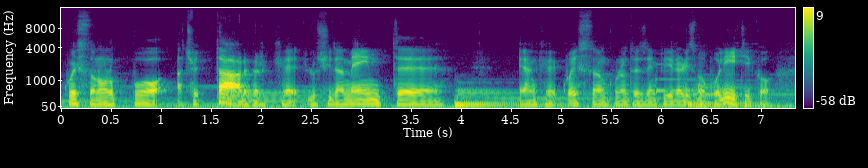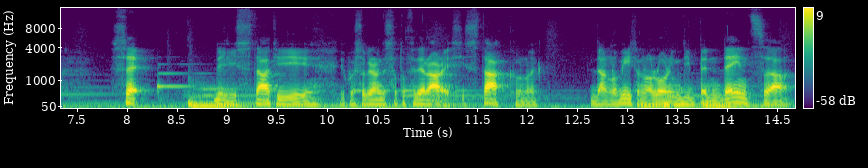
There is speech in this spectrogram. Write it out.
questo non lo può accettare perché lucidamente, e anche questo è anche un altro esempio di realismo politico, se degli stati di questo grande Stato federale si staccano e danno vita a una loro indipendenza,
